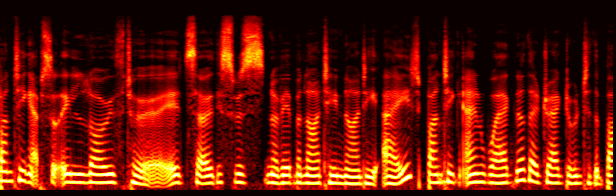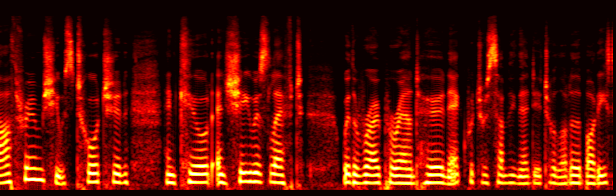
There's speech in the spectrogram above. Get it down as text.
Bunting absolutely loathed her. It, so this was November 1998. Bunting and Wagner, they dragged her into the bathroom. She was tortured and killed, and she was left with a rope around her neck, which was something they did to a lot of the bodies,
